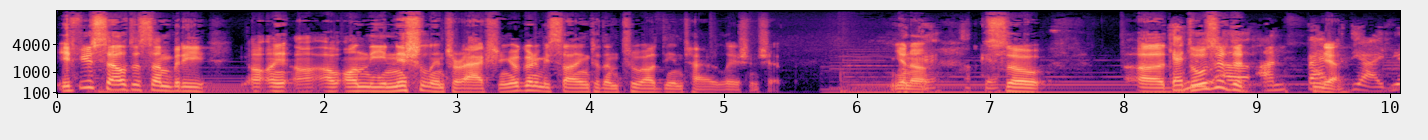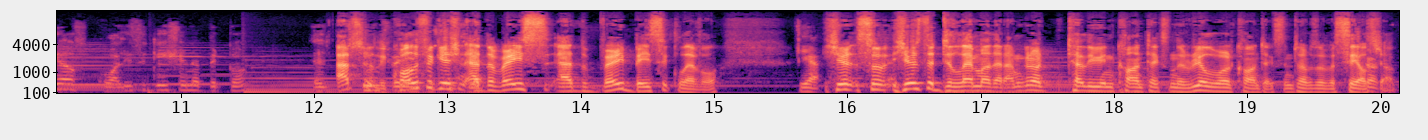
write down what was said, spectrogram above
if you sell to somebody uh, uh, on the initial interaction you're going to be selling to them throughout the entire relationship you know okay, okay. so uh, those you, are the uh, unpack yeah. the idea of qualification a bit more it absolutely qualification at the very at the very basic level yeah. Here so here's the dilemma that i'm going to tell you in context in the real world context in terms of a sales sure. job.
